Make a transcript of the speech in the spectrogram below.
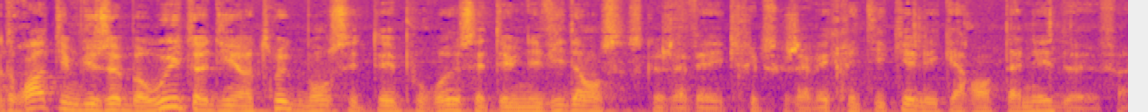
droite, ils me disaient, bah oui, tu as dit un truc, bon, c'était pour eux, c'était une évidence, ce que j'avais écrit, parce que j'avais critiqué les 40 années de, enfin,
